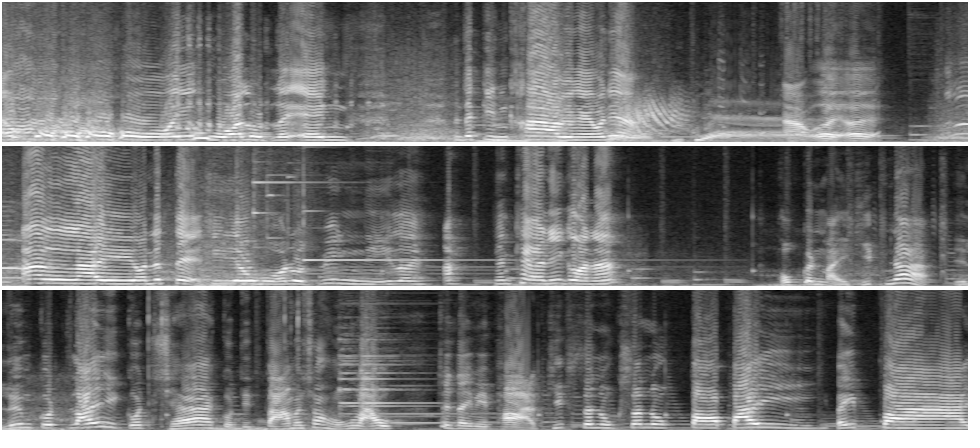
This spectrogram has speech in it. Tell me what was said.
โอ้โหโหหัวหลุดเลยเอง มันจะกินข้าวยังไงวะเนี่ยดีกว่าอ้าวเอ้ยเอ้ยอะไรวันนั้นเตะทีเดียวหัวหลุดวิ่งหนีเลยอะงั้นแค่นี้ก่อนนะ พบกันใหม่คลิปหน้า อย่าลืมกดไลค์กดแชร์ กดติดตามให้ช่องของเรา จะได้ไม่พลาดคลิปสนุกสนุกๆต่อไป บ๊ายบาย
